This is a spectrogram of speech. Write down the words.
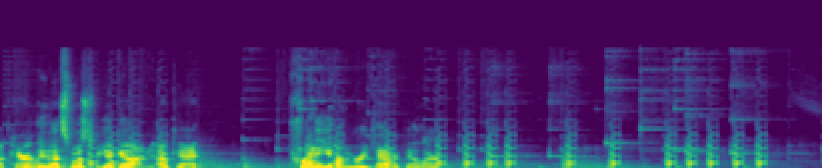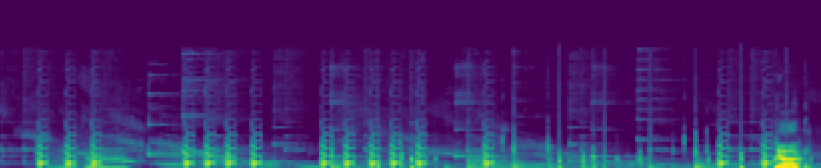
Apparently that's supposed to be a gun. Okay. Pretty hungry caterpillar. hmm Duck.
